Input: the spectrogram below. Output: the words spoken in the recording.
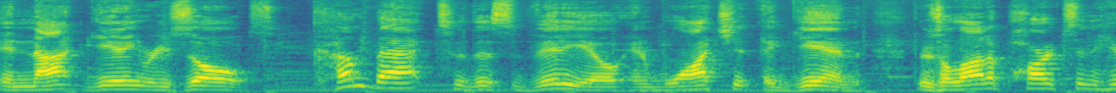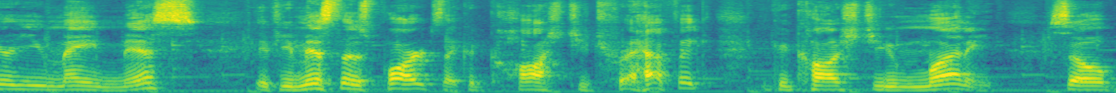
and not getting results come back to this video and watch it again. There's a lot of parts in here you may miss. If you miss those parts that could cost you traffic. It could cost you money so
